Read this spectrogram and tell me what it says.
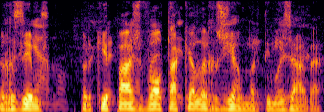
Rezemos para que a paz volte àquela região martirizada.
